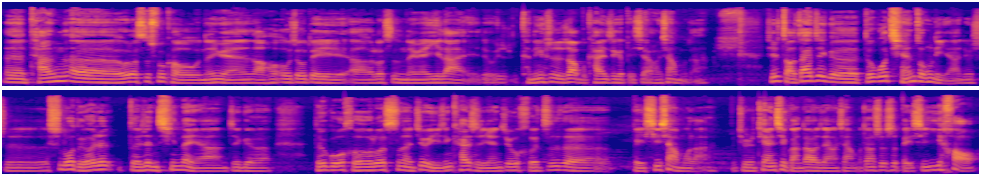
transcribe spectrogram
呃，谈呃俄罗斯出口能源，然后欧洲对呃俄罗斯能源依赖，就肯定是绕不开这个北溪二号项目的。其实早在这个德国前总理啊，就是施罗德任的任期内啊，这个德国和俄罗斯呢就已经开始研究合资的北溪项目了，就是天然气管道这样项目。当时是北溪一号，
